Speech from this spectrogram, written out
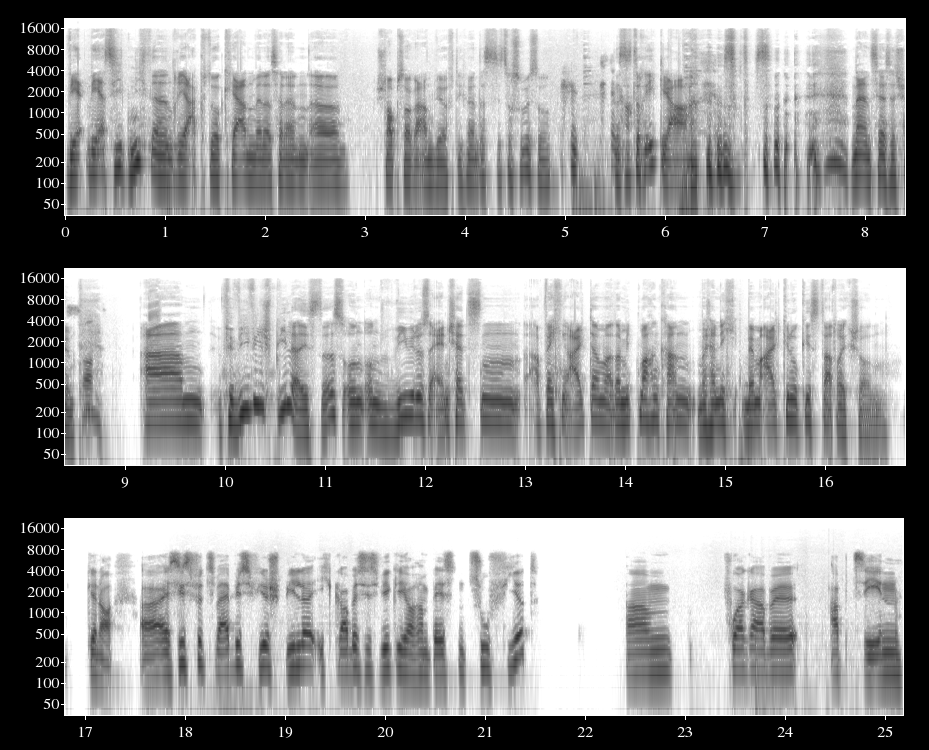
wer, wer sieht nicht einen Reaktorkern, wenn er seinen äh, Staubsauger anwirft? Ich meine, das ist doch sowieso, genau. das ist doch eh klar. Nein, sehr, sehr schön. Ähm, für wie viele Spieler ist das und, und wie würdest du einschätzen, ab welchem Alter man da mitmachen kann? Wahrscheinlich, wenn man alt genug ist, Star Trek schon. Genau. Äh, es ist für zwei bis vier Spieler. Ich glaube, es ist wirklich auch am besten zu viert. Ähm, Vorgabe ab zehn.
